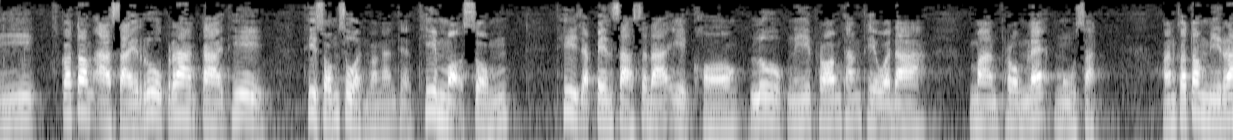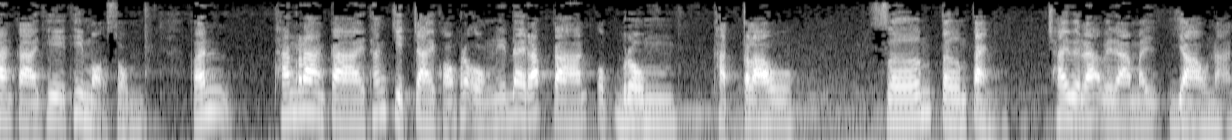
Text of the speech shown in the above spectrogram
นี้ก็ต้องอาศัยรูปร่างกายที่ที่สมส่วนว่างั้นเถอะที่เหมาะสม ที่จะเป็นศาสดาเอกของโลกนี้พร้อมทั้งเทวดา มารพรหมและหมูสัตว์มันก็ต้องมีร่างกายที่ที่เหมาะสม เพราะฉะนั้นทั้งร่างกายทั้งจิตใจของพระองค์นี้ได้รับการอบรม ขัดเกลา เสริมเติมแต่ง ใช้เวลาเวลามายาวนาน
